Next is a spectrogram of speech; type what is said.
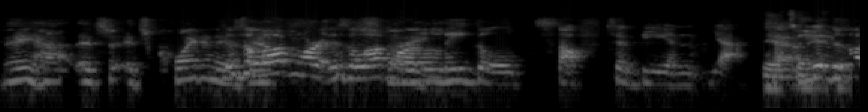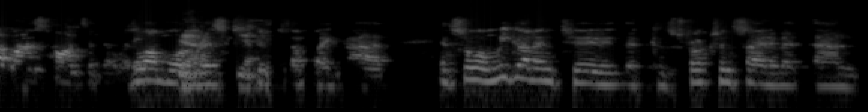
they have it's it's quite an There's a lot more. There's a lot more legal stuff to be in. Yeah. Yeah. So there's a lot more responsibility. there's a lot more Yeah, risks yeah. and stuff like that. And so when we got into the construction side of it, and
